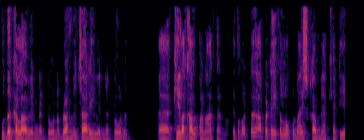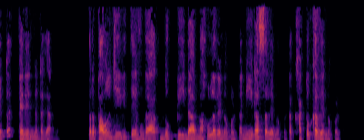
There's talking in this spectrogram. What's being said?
හුදකලා වෙන්නට ඕන බ්‍රහ්මචාරී වෙන්නට ඕන කියලා කල්පනා කරනවා. එතකොට අපිට ඒක ලොකු නයිස්කම්යක් හැටියට පෙනෙන්නට ගන්නවා. ඒතර පෞල් ජීවිතයේ හුඟක් දුක් පීඩා බහුල වෙනකොට, නීරස වෙනකොට, කටුක වෙනකොට,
